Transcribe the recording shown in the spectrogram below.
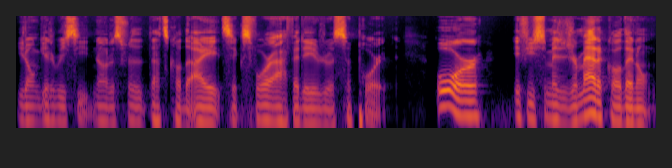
You don't get a receipt notice for that. That's called the I-864 affidavit of support. Or if you submitted your medical, they don't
